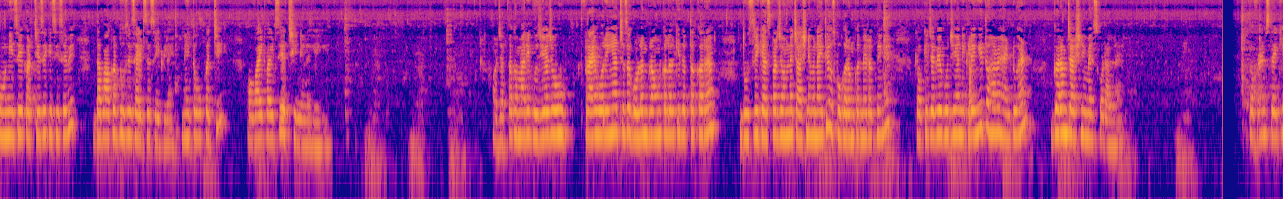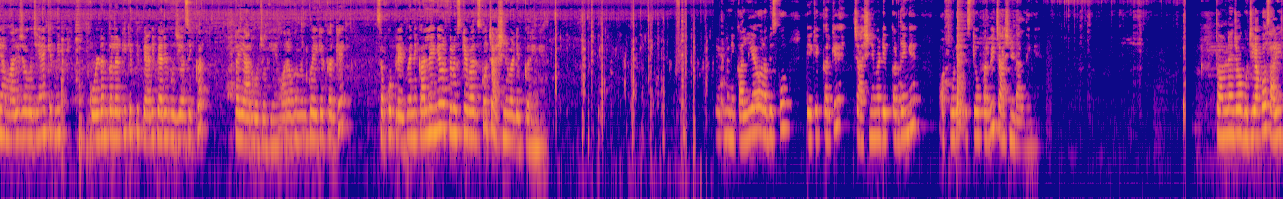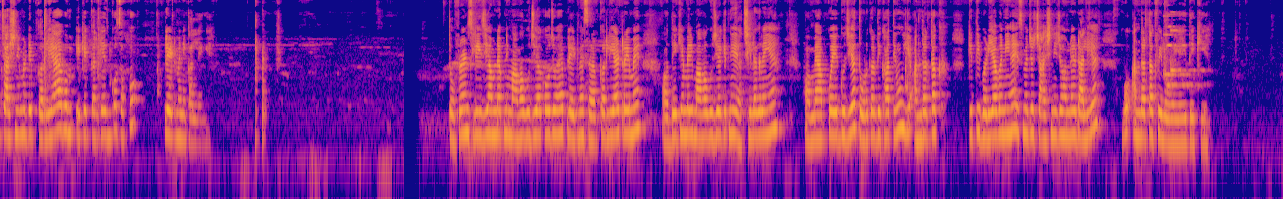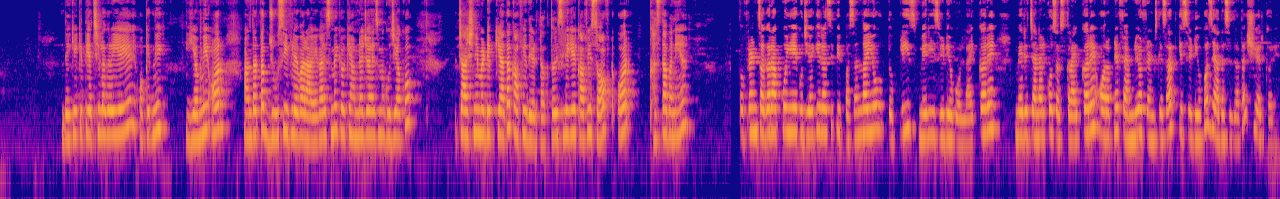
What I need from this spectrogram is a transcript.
ऊनी से, कच्चे से, किसी से भी दबाकर दूसरी साइड से सेक लें। नहीं तो वो कच्ची और वाइट वाइट सी अच्छी नहीं लगेगी। और जब तक हमारी गुजिया जो फ्राई हो रही हैं, अच्छे से गोल्डन ब्राउन कलर की जब तक कर रहे हैं, दूसरी गैस पर जो हमने चाशनी बनाई थी, उसको गर्म करने रख देंगे। क्योंकि जब ये गुजियाँ निकलेंगी तो हमें हैंड टू हैंड गर्म चाशनी में इसको डालना है। तो फ्रेंड्स देखिए हमारी जो गुजिया हैं, कितनी गोल्डन कलर की, कितनी प्यारी प्यारी गुजिया सीख कर तैयार हो चुकी हैं। और अब हम इनको एक एक करके सबको प्लेट में निकाल लेंगे और फिर उसके बाद इसको चाशनी में डिप करेंगे। प्लेट में निकाल लिया है और अब इसको एक एक करके चाशनी में डिप कर देंगे और थोड़ी इसके ऊपर भी चाशनी डाल देंगे। तो हमने जो गुजिया को सारी चाशनी में डिप कर लिया है, अब हम एक एक करके इनको सबको प्लेट में निकाल लेंगे। तो फ्रेंड्स, लीजिए हमने अपनी मावा गुजिया को जो है प्लेट में सर्व कर लिया है ट्रे में। और देखिए मेरी मावा गुजिया कितनी अच्छी लग रही हैं। और मैं आपको एक गुजिया तोड़ कर दिखाती हूँ। ये अंदर तक कितनी बढ़िया बनी है। इसमें जो चाशनी जो हमने डाली है, वो अंदर तक फिल हो गई है। ये देखिए। देखिए कितनी अच्छी लग रही है ये। और कितनी यमी और अंदर तक जूसी फ्लेवर आएगा इसमें, क्योंकि हमने जो है इसमें गुजिया को चाशनी में डिप किया था काफ़ी देर तक। तो इसलिए ये काफ़ी सॉफ्ट और खस्ता बनी है। तो फ्रेंड्स अगर आपको ये गुजिया की रेसिपी पसंद आई हो तो प्लीज़ मेरी इस वीडियो को लाइक करें, मेरे चैनल को सब्सक्राइब करें और अपने फैमिली और फ्रेंड्स के साथ इस वीडियो को ज़्यादा से ज़्यादा शेयर करें।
